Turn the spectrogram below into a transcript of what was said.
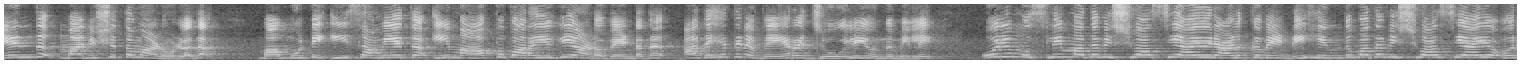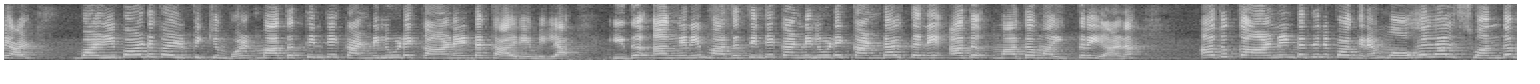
എന്ത് മനുഷ്യത്വമാണുള്ളത്? മമ്മൂട്ടി ഈ സമയത്ത് ഈ മാപ്പ് പറയുകയാണോ വേണ്ടത്? അദ്ദേഹത്തിന് വേറെ ജോലിയൊന്നുമില്ലേ? ഒരു മുസ്ലിം മതവിശ്വാസിയായ ഒരാൾക്ക് വേണ്ടി ഹിന്ദു മതവിശ്വാസിയായ ഒരാൾ വഴിപാട് കഴിപ്പിക്കുമ്പോൾ മതത്തിന്റെ കണ്ണിലൂടെ കാണേണ്ട കാര്യമില്ല. ഇത് അങ്ങനെ മതത്തിന്റെ കണ്ണിലൂടെ കണ്ടാൽ തന്നെ അത് മതമൈത്രിയാണ്. അത് കാണേണ്ടതിന് പകരം മോഹൻലാൽ സ്വന്തം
